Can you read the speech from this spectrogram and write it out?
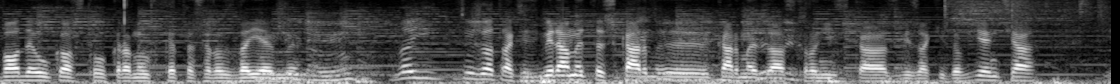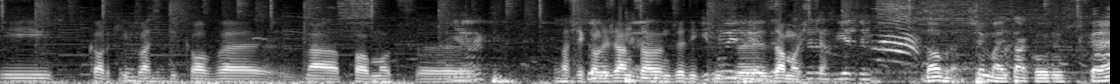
wodę łukowską, kranówkę też rozdajemy. No i dużo atrakcji. Zbieramy też karm, karmę dla schroniska zwierzaki do wzięcia i korki plastikowe na pomoc naszej koleżance Angeliki z Zamościa. Dobra, trzymaj taką różdżkę.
